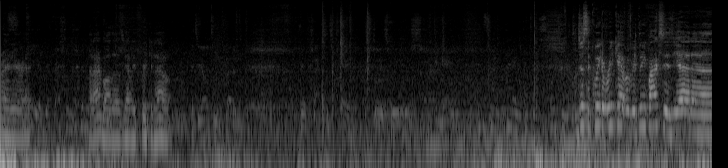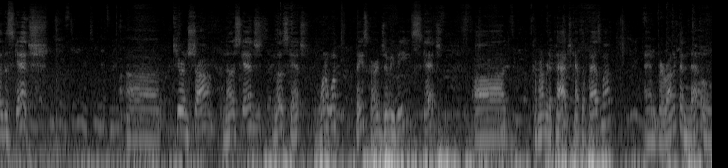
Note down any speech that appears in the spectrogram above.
right here, right. That eyeball though has got me freaking out. Just a quick recap of your three boxes. You had uh, the sketch, Kiran Shah, another sketch, another sketch, one on one base card, Jimmy V, sketch, uh, commemorative patch, Captain Phasma, and Veronica No.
